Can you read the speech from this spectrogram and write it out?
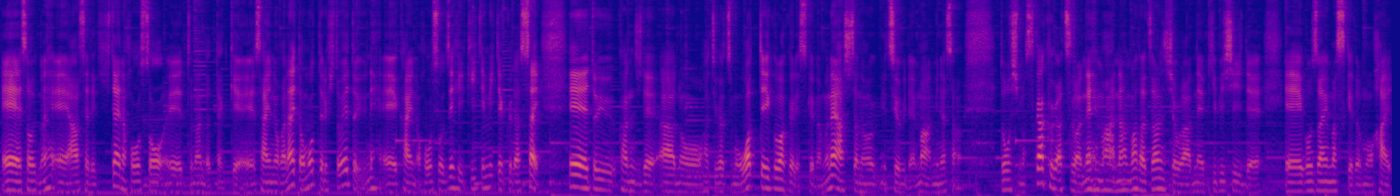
えー、そういうのね、えー、合わせて聞きたいの放送、えっ、ー、と、なんだったっけ、才能がないと思ってる人へというね、えー、回の放送、ぜひ聞いてみてください。えー、という感じで、あの、8月も終わっていくわけですけどもね、明日の月曜日で、まあ、皆さん、どうしますか ?9 月はね、まあ、まだ残暑がね、厳しいで、えー、ございますけども、はい。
